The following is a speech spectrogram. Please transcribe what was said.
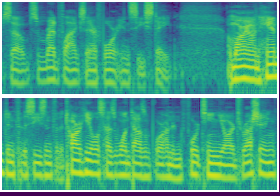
So some red flags there for NC State. Omarion Hampton for the season for the Tar Heels has 1,414 yards rushing.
